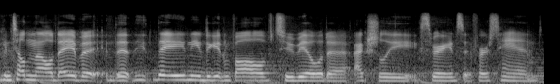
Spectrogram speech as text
can tell them that all day but they need to get involved to be able to actually experience it firsthand.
